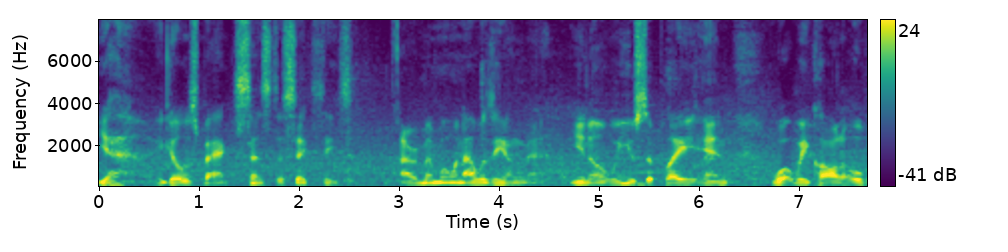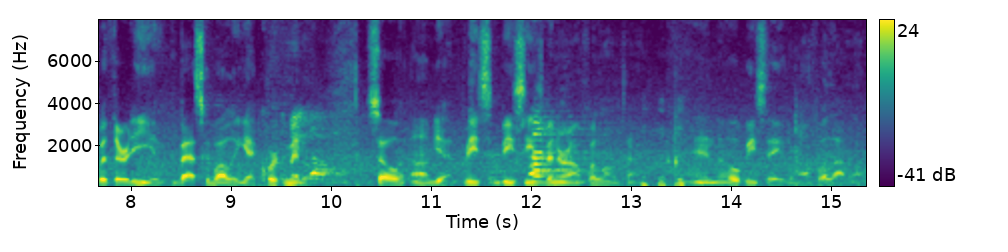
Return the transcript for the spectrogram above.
Yeah, it goes back since the 60s. I remember when I was a young man. You know, we used to play in what we call over 30 basketball league at Quirk Middle. So, um, yeah, BC's been around for a long time, and I hope he stays around for a lot longer.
